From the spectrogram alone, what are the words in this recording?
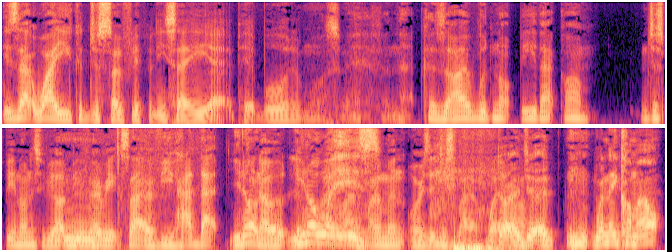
is that why you could just so flippantly say, yeah, Pitbull and Will Smith and that? Because I would not be that calm. I'm just being honest with you. I'd be very excited if you had that. You know- you know, you know what it moment, or is it just like whatever? No, uh, when they come out,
